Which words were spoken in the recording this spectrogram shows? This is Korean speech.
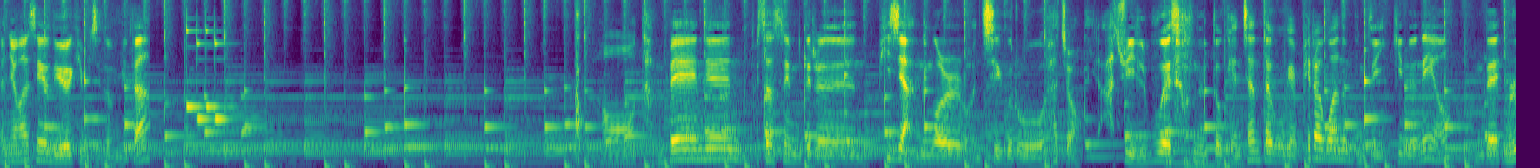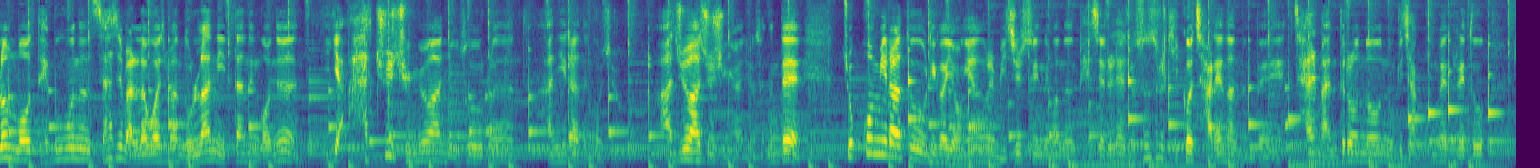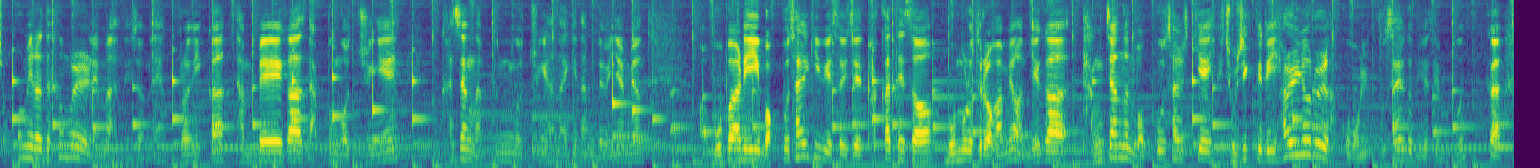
안녕하세요. 뉴욕 김진호입니다. 어, 담배는 의사 선생님들은 피지 않는 걸 원칙으로 하죠. 아주 일부에서는 또 괜찮다고 그냥 피라고 하는 분도 있기는 해요. 근데 물론 뭐 대부분은 하지 말라고 하지만 논란이 있다는 거는 이게 아주 중요한 요소는 아니라는 거죠. 아주 아주 중요한 요소. 근데 조금이라도 우리가 영향을 미칠 수 있는 거는 배제를 해야죠 수술을 기껏 잘 해놨는데 잘 만들어 놓은 우리 작품에 그래도 조금이라도 흠을 내면 안 되잖아요. 그러니까 담배가 나쁜 것 중에 가장 나쁜 것 중에 하나긴 합니다. 왜냐면 어, 모발이 먹고 살기 위해서 이제 바깥에서 몸으로 들어가면 얘가 당장은 먹고 살게 그 조직들이 혈류를 갖고 먹고 살거든요 대부분. 그러니까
